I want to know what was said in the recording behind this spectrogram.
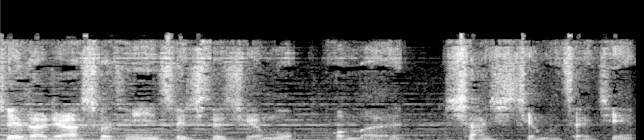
谢谢大家收听这期的节目，我们下期节目再见。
